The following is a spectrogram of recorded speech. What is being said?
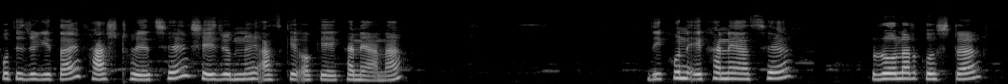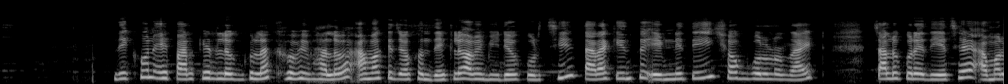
প্রতিযোগিতায় ফার্স্ট হয়েছে, সেই জন্যই আজকে ওকে এখানে আনা। দেখুন, এখানে আছে রোলার কোস্টার দেখুন, এই পার্কের লোকগুলা খুবই ভালো। আমাকে যখন দেখল, আমি ভিডিও করছি, তারা কিন্তু এমনিতেই সবগুলো রাইড চালু করে দিয়েছে আমার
